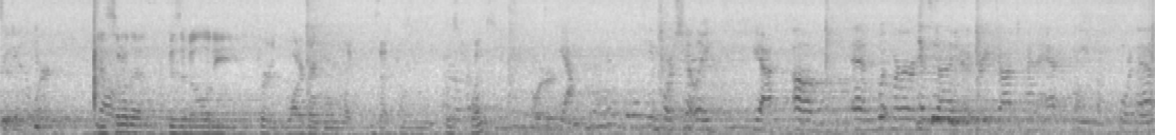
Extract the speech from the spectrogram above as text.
to do the work. Is some of that visibility for water drinking, like, is that from post Flint? Or Yeah, unfortunately, yeah. Um, and Whitmer has done a great job to kind of advocate for that.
